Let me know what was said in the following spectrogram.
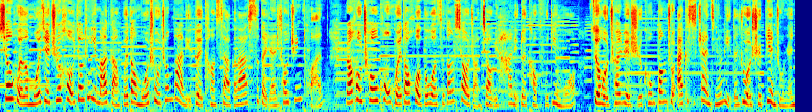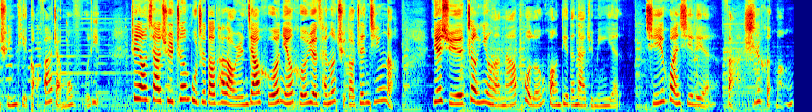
销毁了魔戒之后，要立马赶回到魔兽争霸里对抗萨格拉斯的燃烧军团，然后抽空回到霍格沃茨当校长，教育哈利对抗伏地魔，最后穿越时空帮助 X 战警里的弱势变种人群体搞发展谋福利。这样下去，真不知道他老人家何年何月才能取到真经呢？也许正应了拿破仑皇帝的那句名言：奇幻系列法师很忙。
